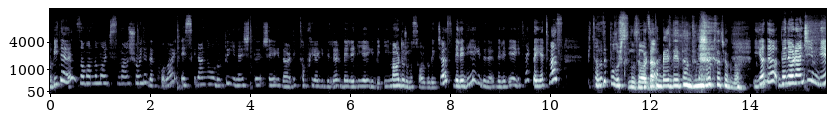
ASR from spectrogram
Bir de zamanlama açısından şöyle de kolay. Eskiden ne olurdu? Yine, işte, şeye giderdik, tapuya gidilir, belediyeye gibi imar durumu sorgulayacağız. Belediyeye gidilir. Belediyeye gitmek de yetmez. Bir tanıdık bulursunuz Tabii, orada. zaten belediye tanıdığınız yoksa çok zor. Ya da ben öğrenciyim diye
